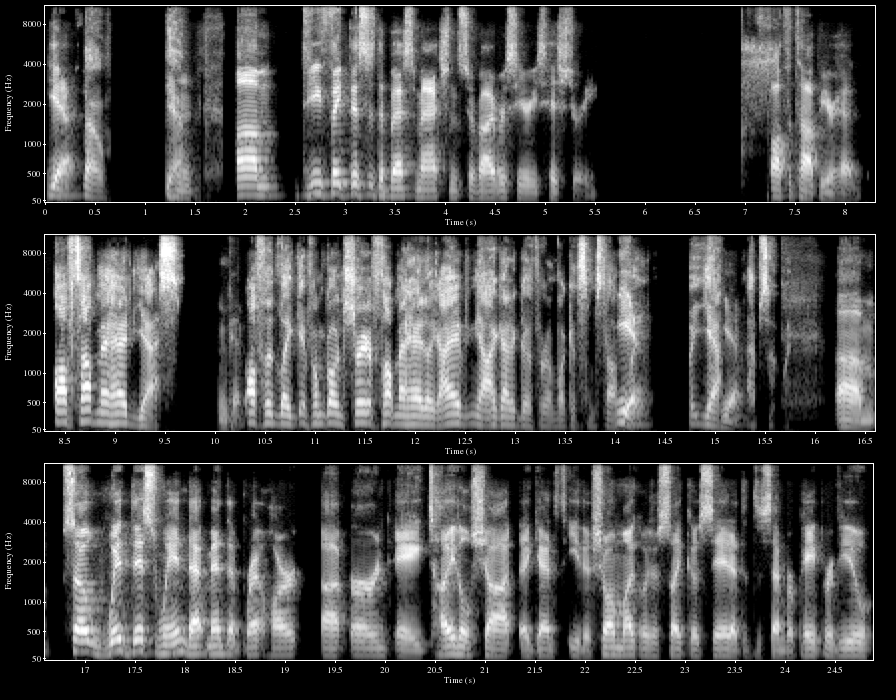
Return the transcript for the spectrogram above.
Yeah. So Yeah. Mhm. Um, do you think this is the best match in Survivor Series history? Off the top of your head. off the top of my head, yes. Okay. Off the like, if I'm going straight off the top of my head, like I have, yeah, I got to go through and look at some stuff. but- Yeah. but, yeah, Yeah. absolutely. Um, so with this win, that meant that Bret Hart uh, earned a title shot against either Shawn Michaels or Psycho Sid at the December pay per view.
